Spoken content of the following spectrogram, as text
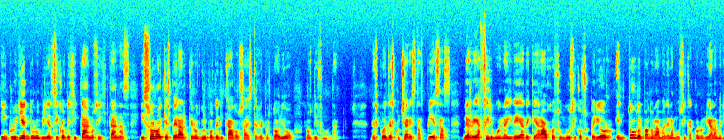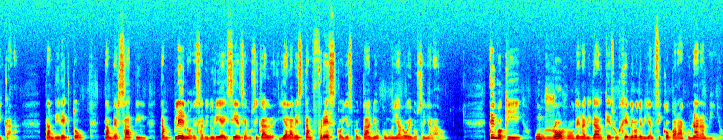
incluyendo los villancicos de gitanos y gitanas, y solo hay que esperar que los grupos dedicados a este repertorio los difundan. Después de escuchar estas piezas, me reafirmo en la idea de que Araujo es un músico superior en todo el panorama de la música colonial americana, tan directo, tan versátil, tan pleno de sabiduría y ciencia musical y a la vez tan fresco y espontáneo como ya lo hemos señalado. Tengo aquí un rorro de Navidad que es un género de villancico para acunar al niño.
